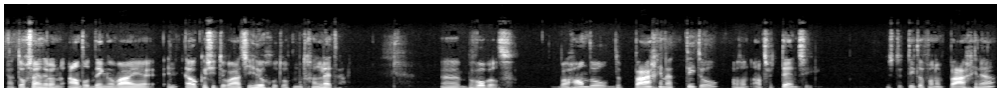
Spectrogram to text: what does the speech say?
Ja, toch zijn er een aantal dingen waar je in elke situatie heel goed op moet gaan letten. bijvoorbeeld, behandel de pagina-titel als een advertentie. Dus de titel van een pagina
